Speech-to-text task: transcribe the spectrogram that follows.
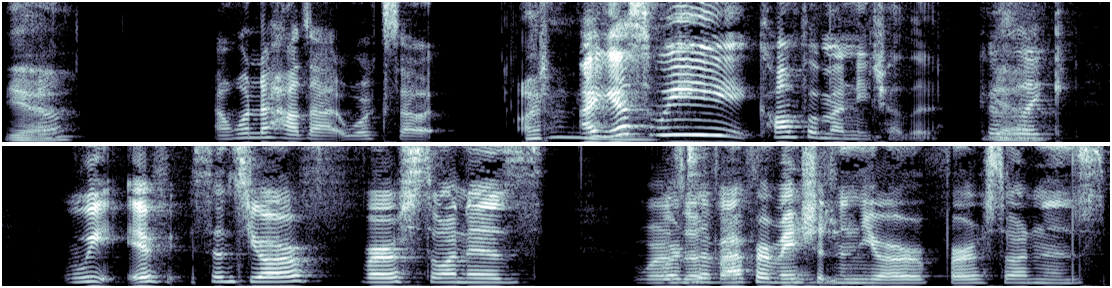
you Yeah. know? I wonder how that works out. I don't. Know. I guess we compliment each other because Yeah. like we if since your first one is words, of, affirmation, and your first one is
